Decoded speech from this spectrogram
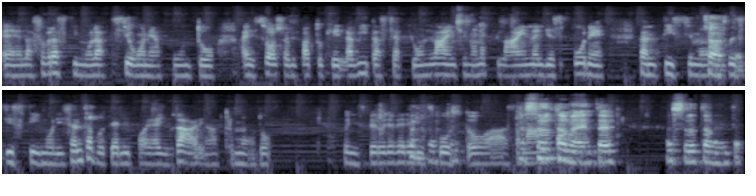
eh, la sovrastimolazione appunto ai social, il fatto che la vita sia più online che non offline li espone tantissimo certo. a questi stimoli senza poterli poi aiutare in altro modo. Quindi spero di aver risposto a Samantha. Assolutamente assolutamente.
